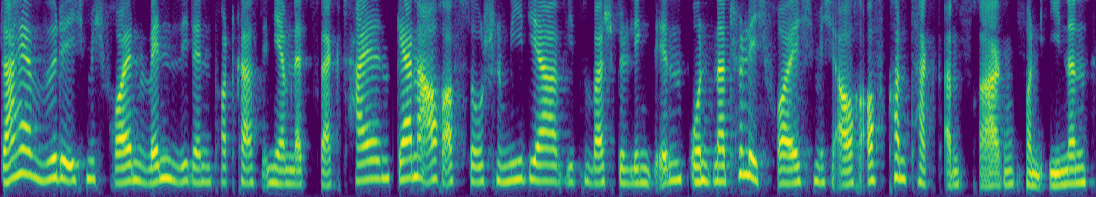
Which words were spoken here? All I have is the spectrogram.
Daher würde ich mich freuen, wenn Sie den Podcast in Ihrem Netzwerk teilen, gerne auch auf Social Media, wie zum Beispiel LinkedIn. Und natürlich freue ich mich auch auf Kontaktanfragen von Ihnen,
